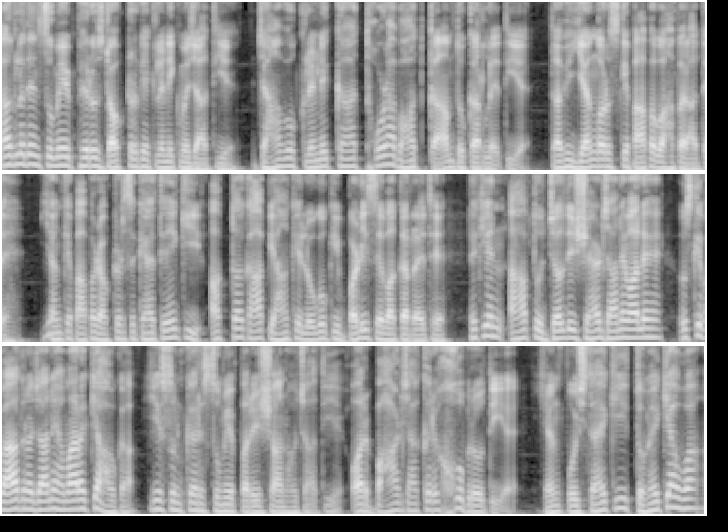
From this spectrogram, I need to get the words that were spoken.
अगले दिन सुमे फिर उस डॉक्टर के क्लिनिक में जाती है, जहाँ वो क्लिनिक का थोड़ा बहुत काम तो कर लेती है। तभी यंग और उसके पापा वहाँ पर आते हैं। यंग के पापा डॉक्टर से कहते हैं कि अब तक आप यहाँ के लोगों की बड़ी सेवा कर रहे थे, लेकिन आप तो जल्दी शहर जाने वाले हैं, उसके बाद न जाने हमारा क्या होगा। ये सुनकर सुमे परेशान हो जाती है और बाहर जाकर खूब रोती है। यंग पूछता है कि तुम्हें क्या हुआ?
